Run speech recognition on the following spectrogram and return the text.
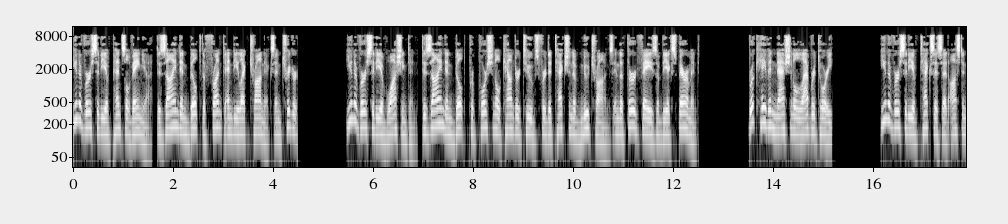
University of Pennsylvania, designed and built the front-end electronics and trigger University of Washington, designed and built proportional counter tubes for detection of neutrons in the third phase of the experiment Brookhaven National Laboratory University of Texas at Austin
